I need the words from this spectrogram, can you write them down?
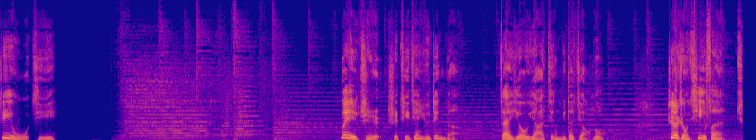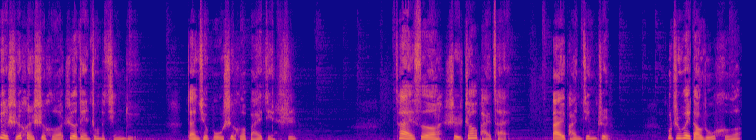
第五集，位置是提前预定的，在优雅静谧的角落。这种气氛确实很适合热恋中的情侣，但却不适合白锦诗。菜色是招牌菜，摆盘精致，不知味道如何。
